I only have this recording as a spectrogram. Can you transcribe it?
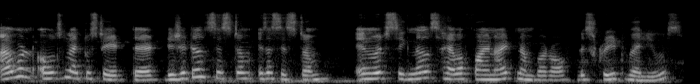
I would also like to state that digital system is a system in which signals have a finite number of discrete values.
